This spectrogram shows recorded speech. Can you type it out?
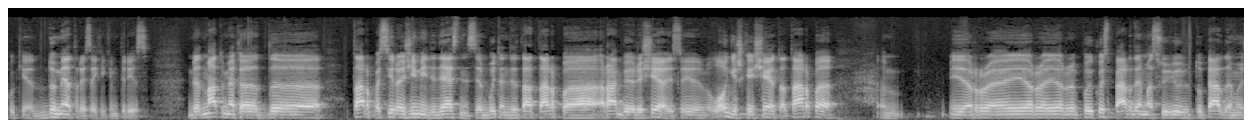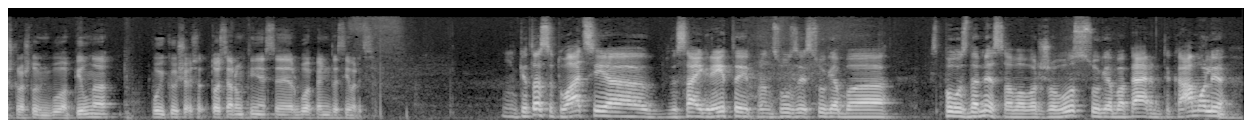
kokie 2 metrai, sakykime, 3. Bet matome, kad tarpas yra žymiai didesnis ir būtent į tą tarpą Arabijo ir išėjo, jis logiškai išėjo tą tarpą. Ir, ir, ir puikus perdavimas, tų perdavimų iš kraštų buvo pilna, puikių šiose, tose rungtynėse ir buvo pelnytas įvartis. Kita situacija, visai greitai prancūzai sugeba, spausdami savo varžovus, sugeba perimti kamolį. Mhm.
